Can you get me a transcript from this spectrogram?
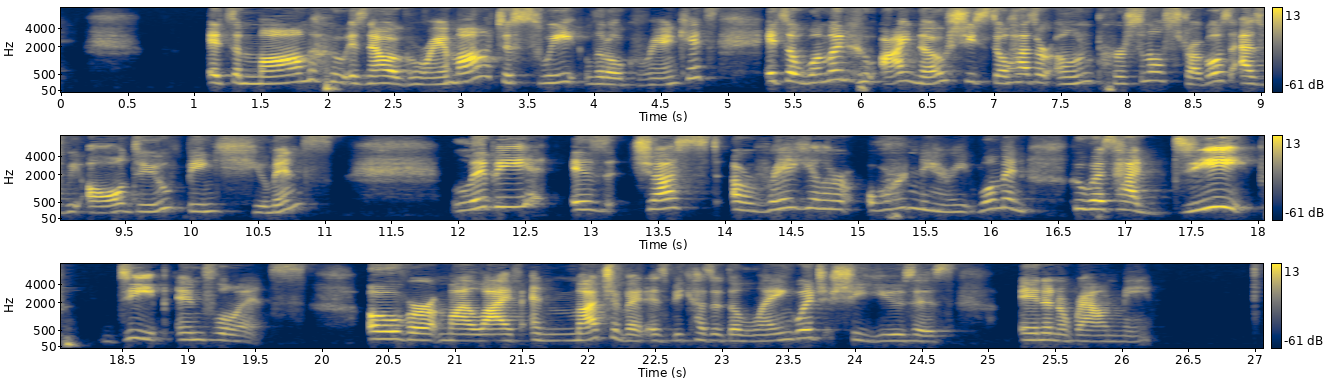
It's a mom who is now a grandma to sweet little grandkids. It's a woman who I know she still has her own personal struggles, as we all do, being humans. Libby is just a regular, ordinary woman who has had deep, deep influence over my life. And much of it is because of the language she uses in and around me.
